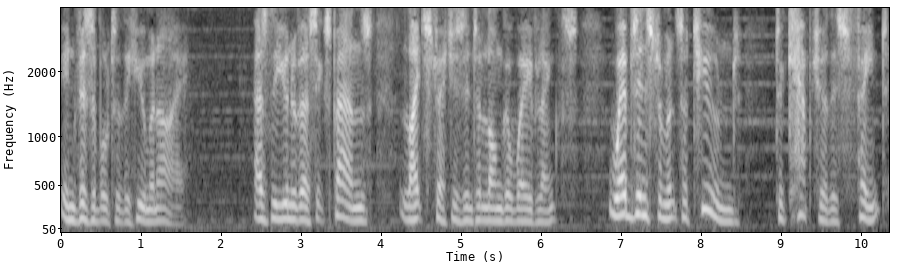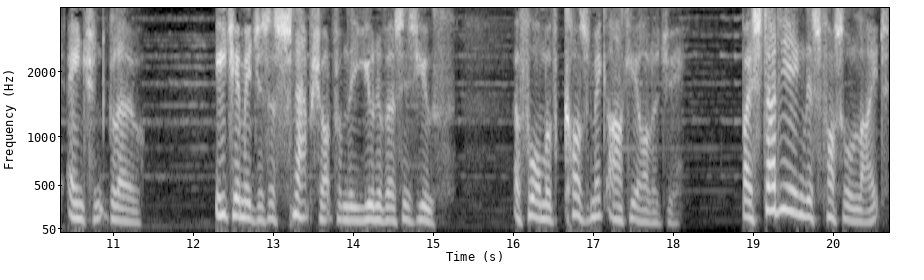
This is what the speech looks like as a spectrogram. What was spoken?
invisible to the human eye. As the universe expands, light stretches into longer wavelengths. Webb's instruments are tuned to capture this faint, ancient glow. Each image is a snapshot from the universe's youth, a form of cosmic archaeology. By studying this fossil light,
